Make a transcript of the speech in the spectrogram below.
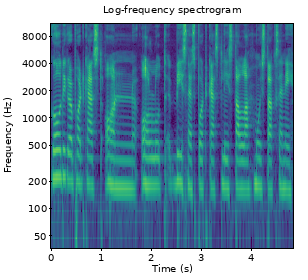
Goldigger podcast on ollut business podcast listalla muistaakseni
